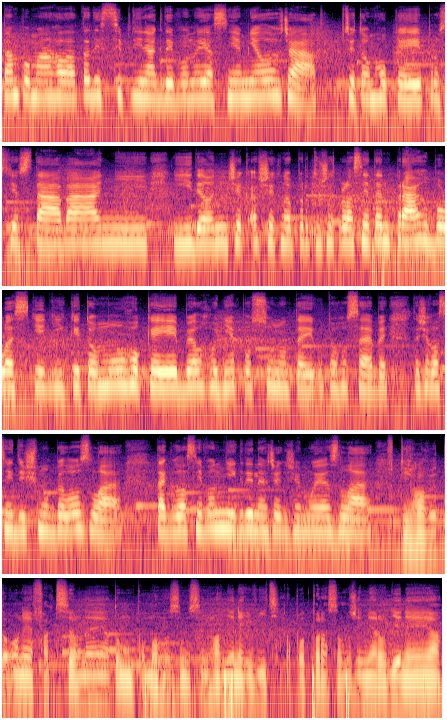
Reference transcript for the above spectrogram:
Tam pomáhala ta disciplína, kdy on jasně měl řád při tom hokeji, prostě vstávání, jídelníček a všechno, protože vlastně ten práh bolesti díky tomu hokeji byl hodně posunutý u toho séby, takže vlastně když mu bylo zlé, tak vlastně on nikdy neřekl, že mu je zlé. V té hlavě to on je fakt silný a tomu pomohlo si myslím hlavně nejvíc a podpora samozřejmě rodiny a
